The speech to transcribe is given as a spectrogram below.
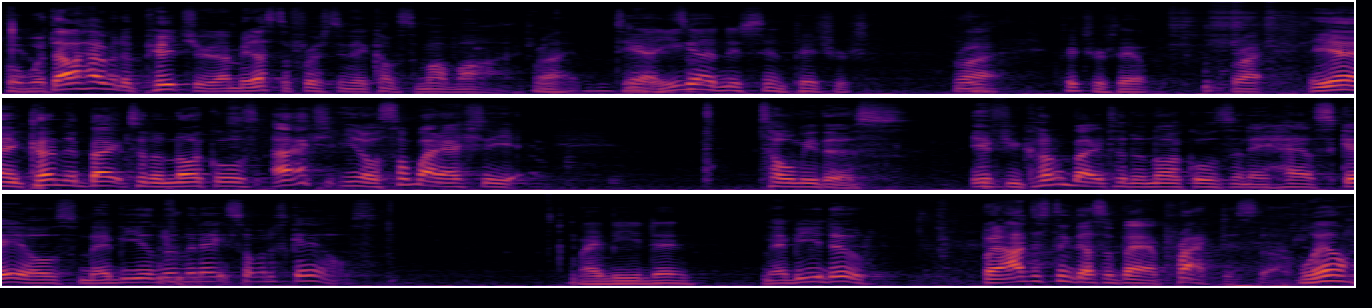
But without having a picture, I mean, that's the first thing that comes to my mind. right? Yeah, you so- guys need to send pictures. Right. Pictures help. Right. Yeah, and cutting it back to the knuckles. I actually, you know, somebody actually told me this. If you cut them back to the knuckles and they have scales, maybe you eliminate some of the scales. Maybe you do. Maybe you do. But I just think that's a bad practice, though. Well,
